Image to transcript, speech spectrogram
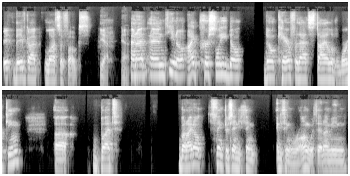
they- they've got lots of folks, Yeah, yeah, and I, and you know, I personally don't don't care for that style of working, uh, but but I don't think there's anything anything wrong with it. I mean,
